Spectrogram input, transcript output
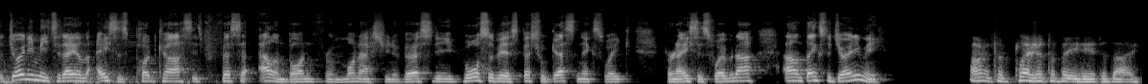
So, joining me today on the ACES podcast is Professor Alan Bond from Monash University, who will also be a special guest next week for an ACES webinar. Alan, thanks for joining me. Oh, it's a pleasure to be here today.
